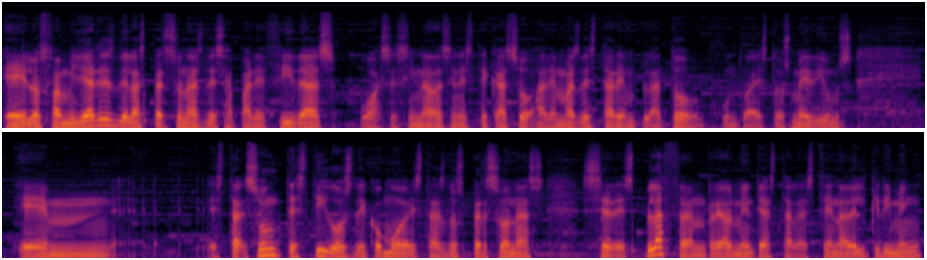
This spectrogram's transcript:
Eh, los familiares de las personas desaparecidas o asesinadas en este caso, además de estar en plató junto a estos mediums, em, son testigos de cómo estas dos personas se desplazan realmente hasta la escena del crimen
